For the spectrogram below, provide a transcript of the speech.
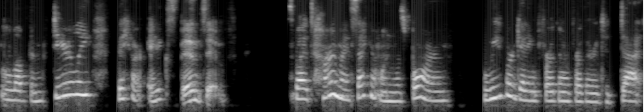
love them dearly. They are expensive. So by the time my second one was born, we were getting further and further into debt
